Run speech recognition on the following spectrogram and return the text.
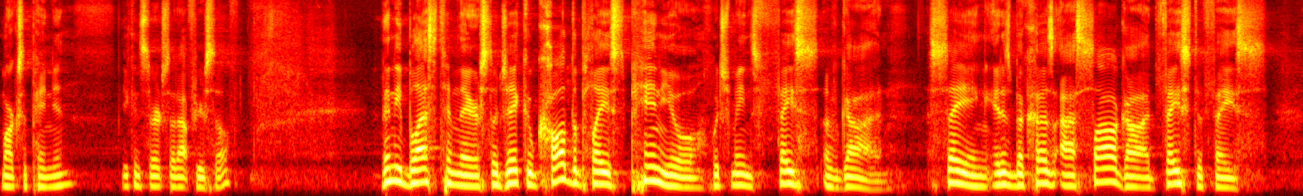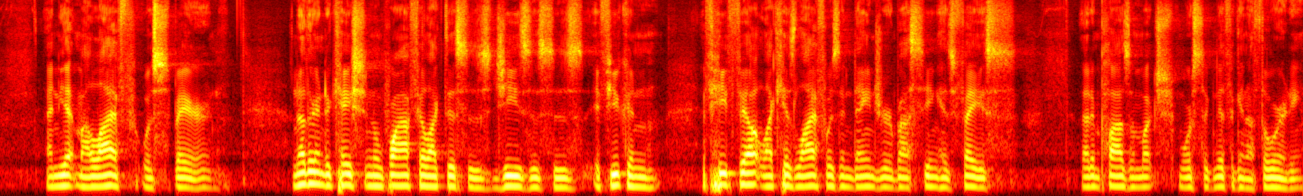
Mark's opinion. You can search that out for yourself. Then he blessed him there. So Jacob called the place Peniel, which means face of God saying, It is because I saw God face to face, and yet my life was spared. Another indication of why I feel like this is Jesus is if you can, if he felt like his life was in danger by seeing his face, that implies a much more significant authority.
